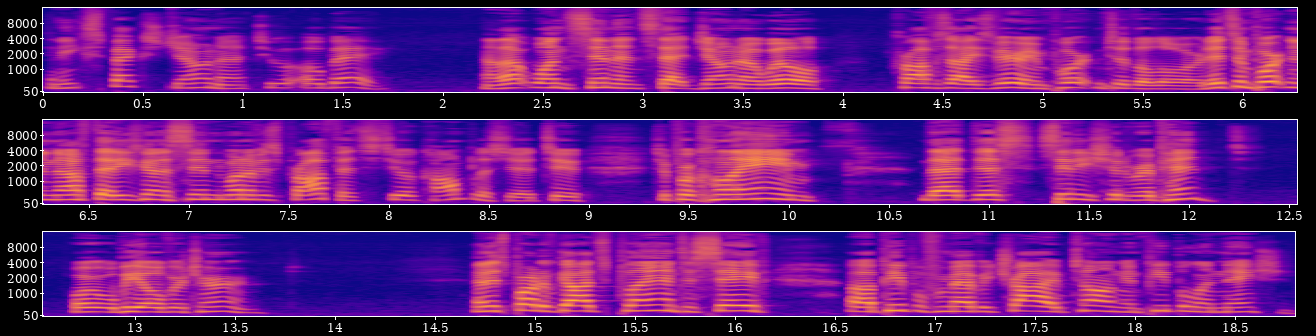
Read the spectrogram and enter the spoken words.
and he expects Jonah to obey. Now, that one sentence that Jonah will prophesies very important to the Lord. It's important enough that he's going to send one of his prophets to accomplish it, to, to proclaim that this city should repent or it will be overturned. And it's part of God's plan to save uh, people from every tribe, tongue, and people and nation.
